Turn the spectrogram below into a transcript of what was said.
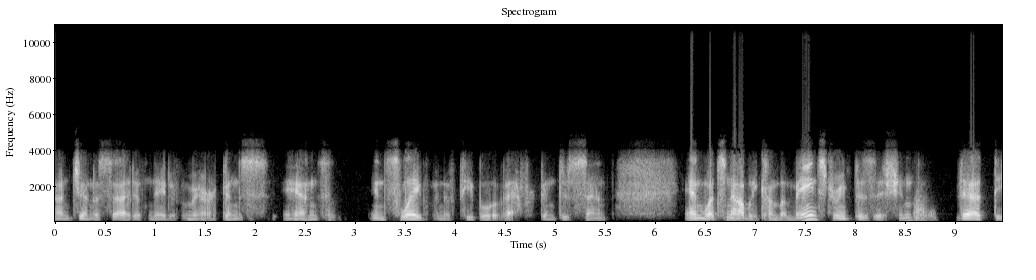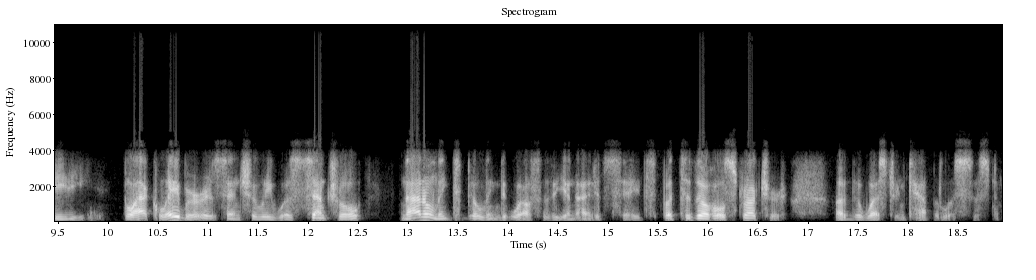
on genocide of Native Americans and enslavement of people of African descent. And what's now become a mainstream position that the black labor essentially was central not only to building the wealth of the United States, but to the whole structure of the Western capitalist system.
